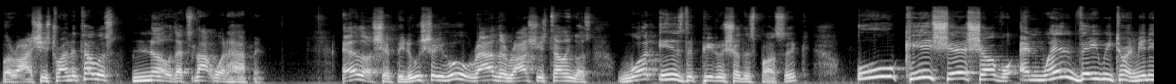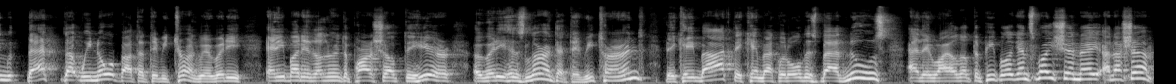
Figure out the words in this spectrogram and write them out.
But Rashi's trying to tell us, no, that's not what happened. Shepirushahu. Rather, Rashi is telling us what is the pirush of this pasuk. And when they return, meaning that that we know about that they returned, we already anybody that learned the parsha up to here already has learned that they returned. They came back. They came back with all this bad news, and they riled up the people against Moshe and Hashem.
